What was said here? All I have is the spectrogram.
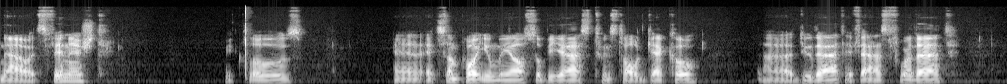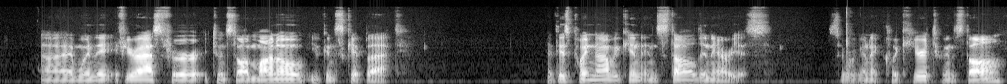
Now it's finished. We close. And at some point you may also be asked to install Gecko. Uh, do that if asked for that. Uh, when they, if you're asked for to install Mono, you can skip that. At this point now we can install Donarius. So we're going to click here to install.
